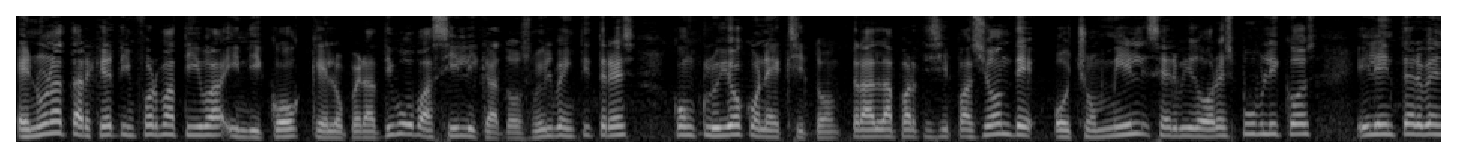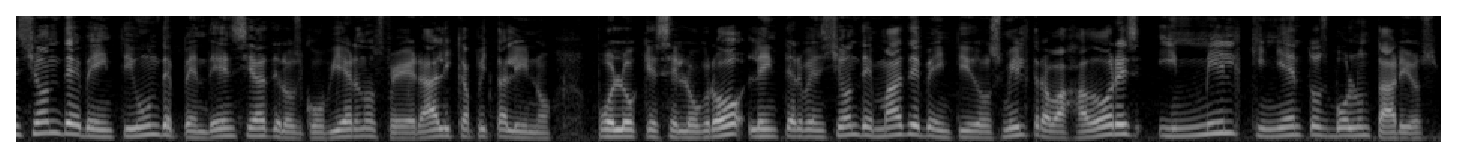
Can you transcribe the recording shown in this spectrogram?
En una tarjeta informativa indicó que el operativo Basílica 2023 concluyó con éxito tras la participación de 8.000 servidores públicos y la intervención de 21 dependencias de los gobiernos federal y capitalino, por lo que se logró la intervención de más de 22.000 trabajadores y 1.500 voluntarios.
